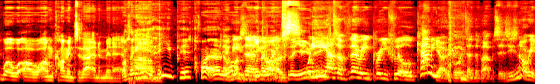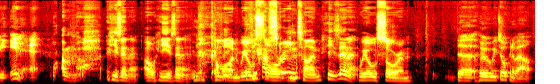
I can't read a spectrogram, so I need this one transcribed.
Well, oh, I'm coming to that in a minute. I think Um, he, he appeared quite early Oh, on. he's early when they went to the uni. Well, he has a very brief little cameo for all intents and purposes. He's not really in it. Um, oh, he's in it. Oh, he is in it. Come If he- on, we if all he has saw screen him. time. He's in it. we all saw him. The who are we talking about?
